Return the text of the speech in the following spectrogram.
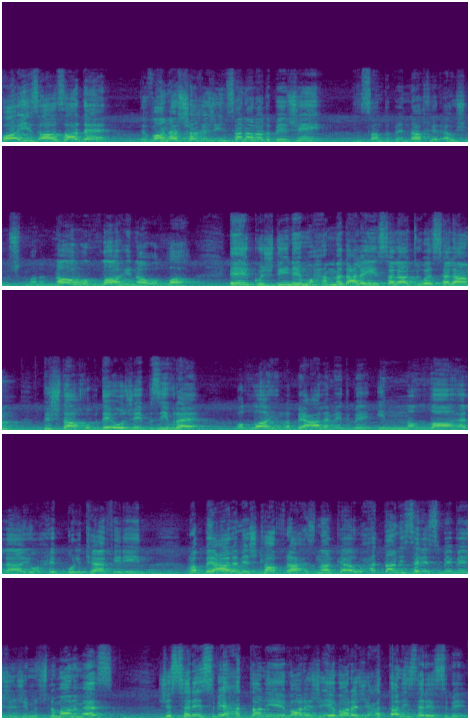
فائز آزاد دوانا شخص انسان را بيجي انسان دبن ناخر اوش مسلمان نا والله نا والله. اي كج دين محمد عليه الصلاة والسلام بشتا خب دي اوجي بزيفره والله رب العالمين دبي ان الله لا يحب الكافرين رب العالمين اش كافر حزناك أو حتى ني سريس بي بيجن جي مسلمان مس جي سريس بي حتى ني ايفارج ايفارج حتى ني سريس بي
